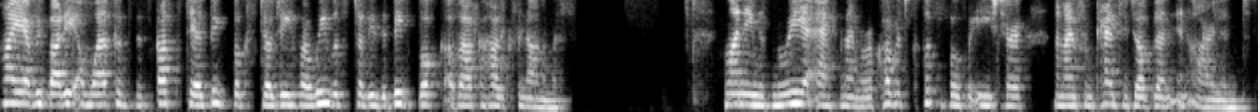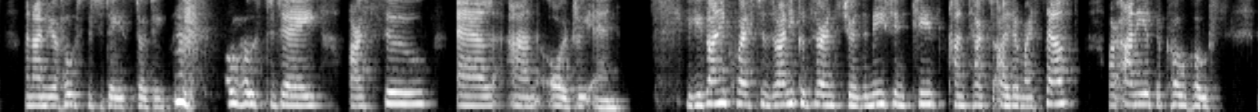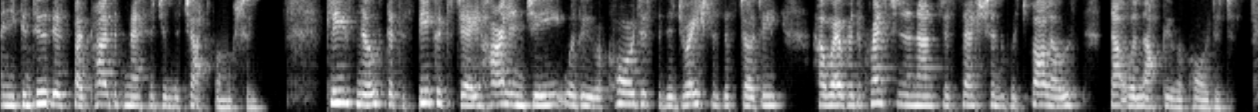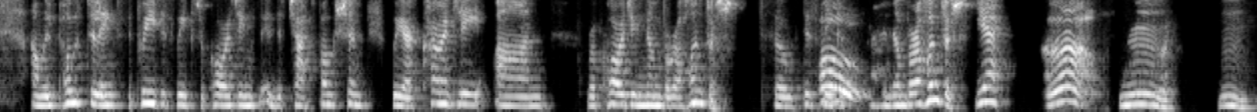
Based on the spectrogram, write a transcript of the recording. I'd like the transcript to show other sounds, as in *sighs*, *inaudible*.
Hi, everybody, and welcome to the Scottsdale Big Book Study, where we will study the Big Book of Alcoholics Anonymous. My name is Maria F., and I'm a recovered compulsive overeater, and I'm from County Dublin in Ireland. And I'm your host for today's study. *laughs* Co hosts today are Sue L. and Audrey N. If you have any questions or any concerns during the meeting, please contact either myself or any of the co hosts, and you can do this by private message in the chat function. Please note that the speaker today, Harlan G, will be recorded for the duration of the study. However, the question and answer session which follows, that will not be recorded. And we'll post a link to the previous week's recordings in the chat function. We are currently on recording number 100. So this week oh. is number 100. Yeah. Oh. Mm. Mm.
